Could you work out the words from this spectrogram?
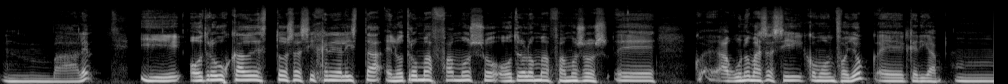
Mm, Vale. Y otro buscador de estos así generalista, el otro más famoso, otro de los más famosos, eh, alguno más así como InfoJob, eh, que diga. mm,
